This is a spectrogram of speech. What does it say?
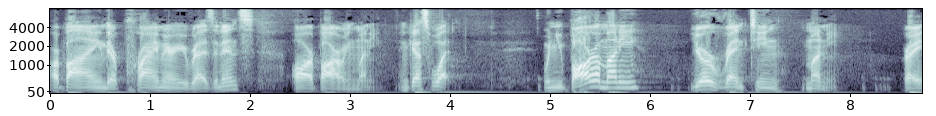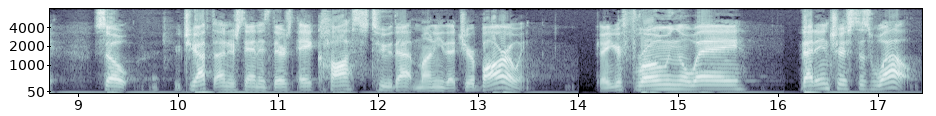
are buying their primary residence are borrowing money. And guess what? When you borrow money, you're renting money, right? So, what you have to understand is there's a cost to that money that you're borrowing. Okay, you're throwing away that interest as well,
